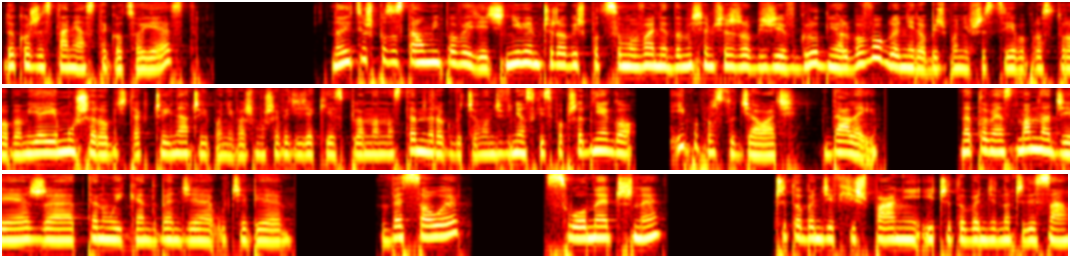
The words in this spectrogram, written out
do korzystania z tego, co jest. No i cóż pozostało mi powiedzieć? Nie wiem, czy robisz podsumowania, domyślam się, że robisz je w grudniu, albo w ogóle nie robisz, bo nie wszyscy je po prostu robią. Ja je muszę robić tak czy inaczej, ponieważ muszę wiedzieć, jaki jest plan na następny rok, wyciągnąć wnioski z poprzedniego i po prostu działać dalej. Natomiast mam nadzieję, że ten weekend będzie u Ciebie wesoły, słoneczny, czy to będzie w Hiszpanii i czy to będzie Noche de San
